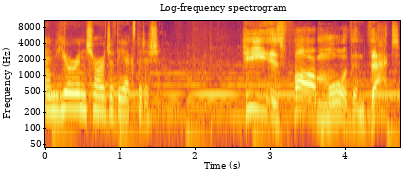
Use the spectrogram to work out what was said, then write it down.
And you're in charge of the expedition. He is far more than that.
